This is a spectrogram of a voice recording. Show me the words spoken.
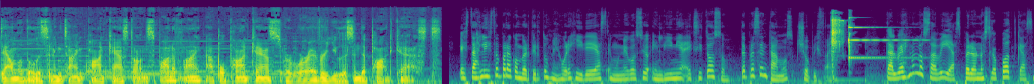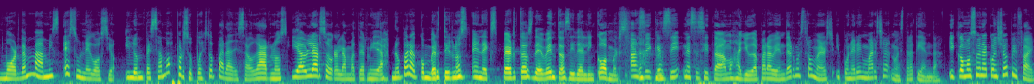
Download the Listening Time Podcast on Spotify, Apple Podcasts, or wherever you listen to podcasts. ¿Estás listo para convertir tus mejores ideas en un negocio en línea exitoso? Te presentamos Shopify. Tal vez no lo sabías, pero nuestro podcast More Than Mamis es un negocio y lo empezamos por supuesto para desahogarnos y hablar sobre la maternidad, no para convertirnos en expertas de ventas y del e-commerce. Así que sí, necesitábamos ayuda para vender nuestro merch y poner en marcha nuestra tienda. ¿Y cómo suena con Shopify?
